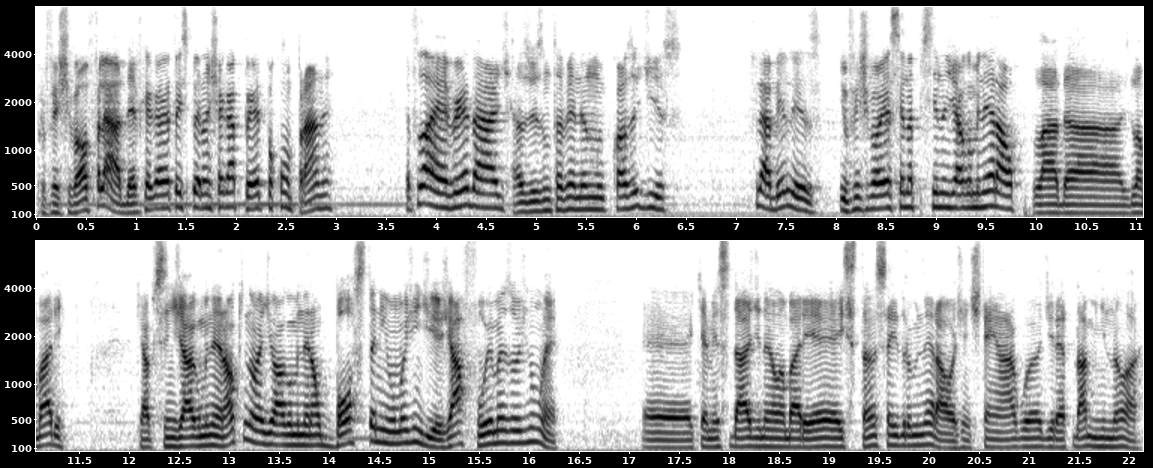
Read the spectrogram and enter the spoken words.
pro festival, eu falei, ah, deve que a galera tá esperando chegar perto para comprar, né? Eu falei, ah, é verdade, às vezes não tá vendendo muito por causa disso. Eu falei, ah, beleza. E o festival ia ser na piscina de água mineral, lá da de Lambari. Que é a piscina de água mineral, que não é de água mineral bosta nenhuma hoje em dia. Já foi, mas hoje não é. é que a minha cidade, né, Lambari, é estância hidromineral. A gente tem água direto da mina lá,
